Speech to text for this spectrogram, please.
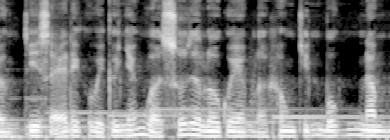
cần chia sẻ thì quý vị cứ nhắn vào số zalo của em là 0945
